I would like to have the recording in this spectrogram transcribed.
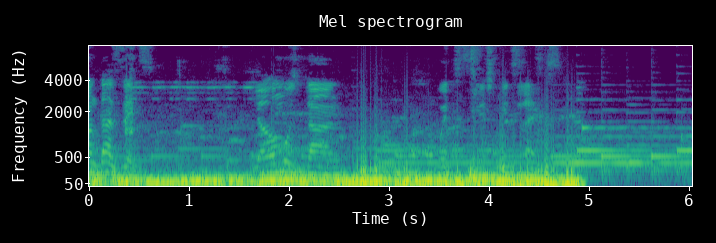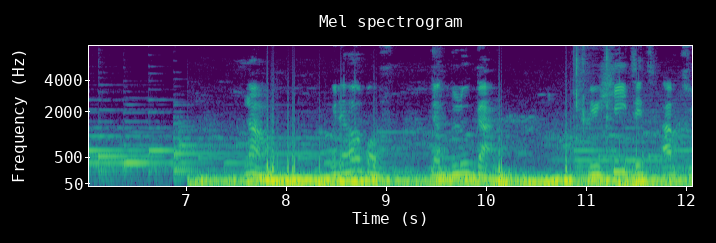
Now that's it. You're almost done with your lights. Now, with the help of the glue gun you heat it up to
